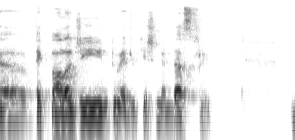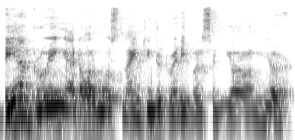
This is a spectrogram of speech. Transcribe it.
uh, technology into education industry, they are growing at almost 19 to 20% year on year.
